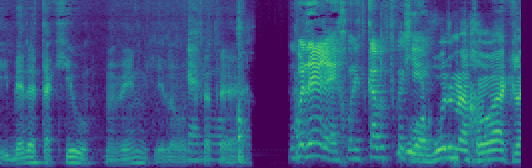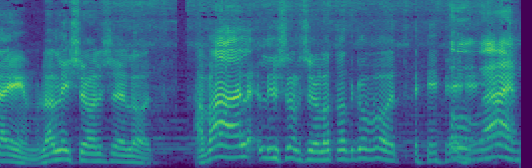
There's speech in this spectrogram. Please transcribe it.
איבד את ה-Q, מבין? כאילו, כן, קצת... הוא- אה, הוא בדרך, הוא נתקע הוא בפקקים. אבוד מאחורי הקלעים, לא לשאול שאלות. אבל לשאול שאלות בתגובות. כמובן.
